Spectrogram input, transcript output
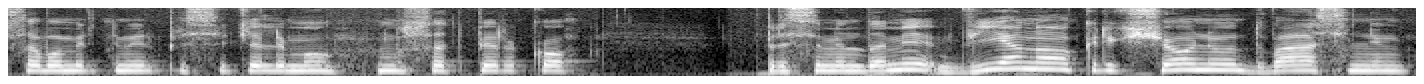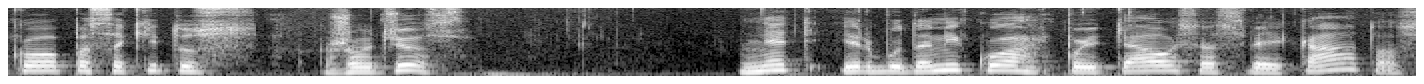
savo mirtimi ir prisikelimu mus atpirko, prisimindami vieno krikščionių dvasininko pasakytus žodžius. Net ir būdami kuo puikiausios veikatos,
